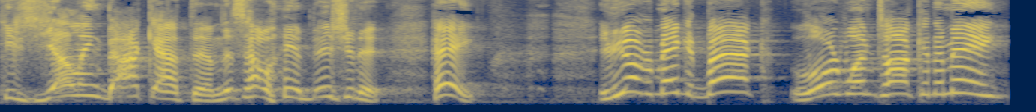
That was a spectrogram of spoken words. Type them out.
he's yelling back at them. This is how I envision it. Hey, if you ever make it back, Lord wasn't talking to me.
